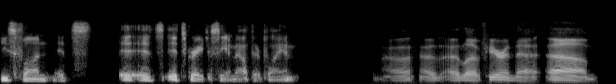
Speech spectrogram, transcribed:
he's fun it's it's it's great to see him out there playing Uh, I, I love hearing that. Um,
